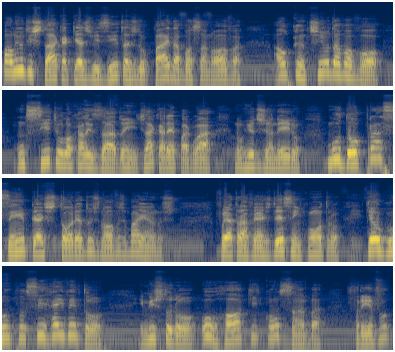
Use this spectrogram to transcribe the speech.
Paulinho destaca que as visitas do pai da bossa nova ao cantinho da vovó, um sítio localizado em Jacarepaguá, no Rio de Janeiro, mudou para sempre a história dos novos baianos. Foi através desse encontro que o grupo se reinventou e misturou o rock com o samba, frevo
